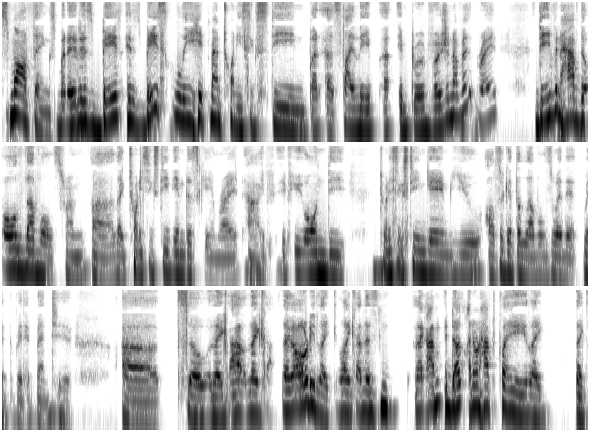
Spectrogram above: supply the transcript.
small things, but it is base, it is basically Hitman 2016, but a slightly uh, improved version of it, right? They even have the old levels from, uh, like 2016 in this game, right? Uh, if, if you own the 2016 game, you also get the levels with it, with, with Hitman 2. Uh, so like, I, like, like I already like, like, there's, like, I'm, it does, I don't have to play like, like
